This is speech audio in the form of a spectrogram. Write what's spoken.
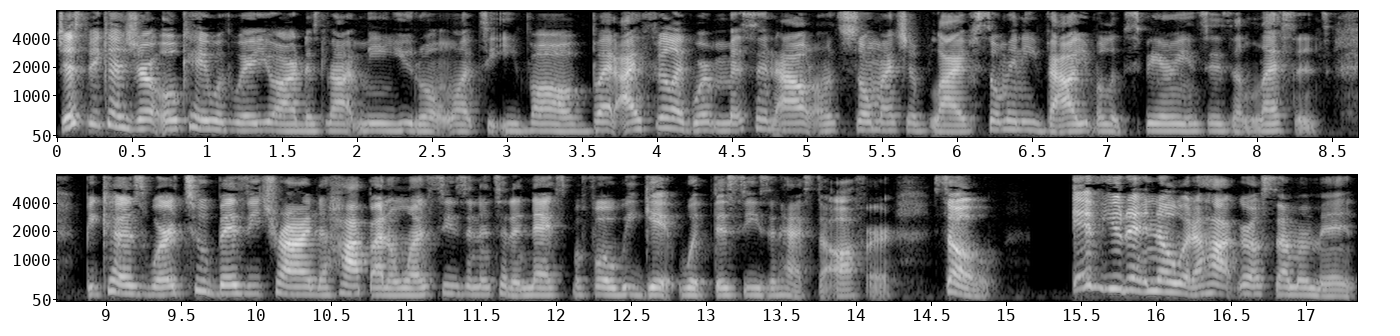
just because you're okay with where you are does not mean you don't want to evolve. But I feel like we're missing out on so much of life, so many valuable experiences and lessons because we're too busy trying to hop out of one season into the next before we get what this season has to offer. So, if you didn't know what a hot girl summer meant,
